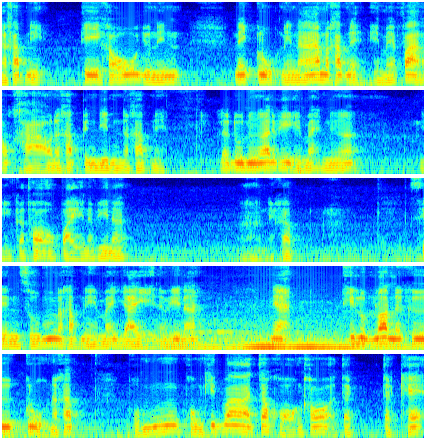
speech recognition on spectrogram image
นะครับนี่ที่เขาอยู่ในในกรุในน้ำนะครับเนี่ยเห็นไหมฝ้าขาวๆนะครับ เป็นดินนะครับนี่แล้วดูเนื้อพี่เห็นไหมเนื้อนี่กระเทาะออกไปนะพี่นะอ่านี่ครับ เส้นซุ้มนะครับนี่เห็นไหมใหญ่นะพี่นะ เนี่ยที่หลุดร่อนนี่คือกรุนะครับ ผมผมคิดว่าเจ้าของเขาจะจะแคะ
